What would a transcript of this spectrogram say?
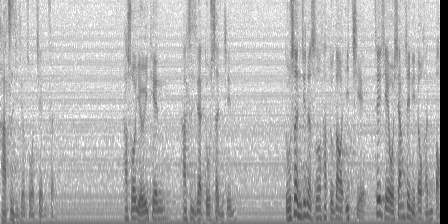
他自己就做见证。他说有一天他自己在读圣经，读圣经的时候，他读到一节，这一节我相信你都很懂。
